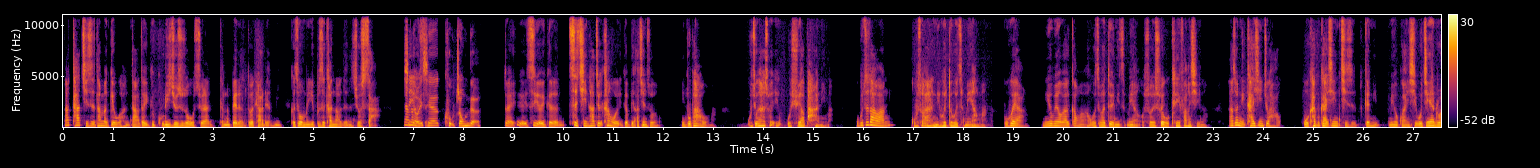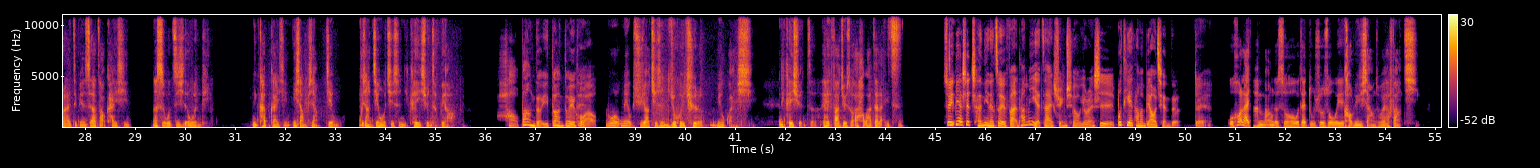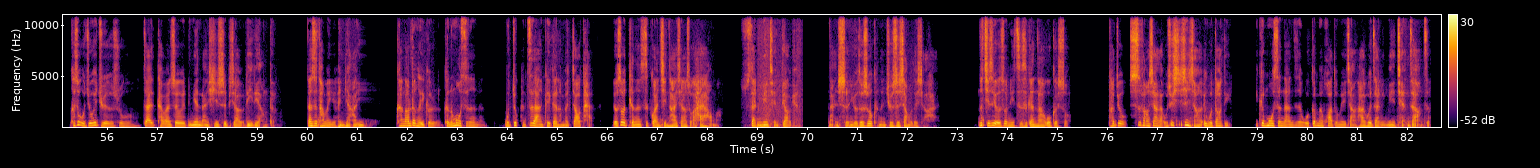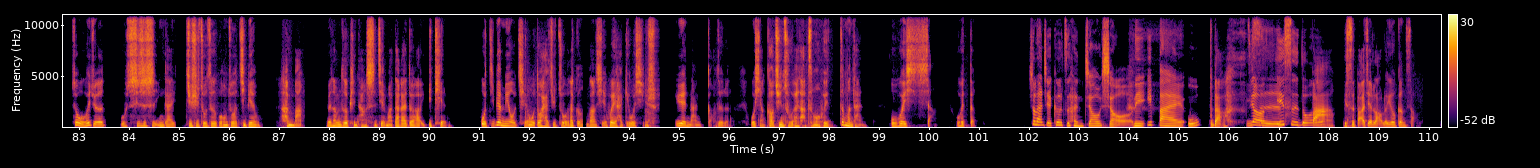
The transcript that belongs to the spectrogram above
那他其实他们给我很大的一个鼓励，就是说我虽然可能背了很多条人命，可是我们也不是看到人就杀，是有一些苦衷的。对，有一次有一个人刺青，他就看我一个表情说：“你不怕我吗？”我就跟他说：“诶，我需要怕你吗？”我不知道啊，我说啊，你会对我怎么样吗？不会啊，你又没有要干嘛？我怎么对你怎么样？所以，所以我可以放心了。他说你开心就好，我开不开心其实跟你没有关系。我今天如果来这边是要找开心，那是我自己的问题。你开不开心？你想不想见我？不想见我，其实你可以选择不要。好棒的一段对话哦。如果没有需要，其实你就回去了，没有关系。你可以选择，诶，发觉说啊，好吧，再来一次。所以，即便是成年的罪犯，他们也在寻求有人是不贴他们标签的。对，我后来很忙的时候，我在读书的时候，我也考虑想说要放弃。可是我就会觉得说，在台湾社会里面，男性是比较有力量的，但是他们也很压抑。看到任何一个人，可能陌生的人，我就很自然可以跟他们交谈。有时候可能是关心他一下，说还好吗？在你面前调研男生，有的时候可能就是像我的小孩。那其实有的时候，你只是跟他握个手，他就释放下来。我就心想：哎，我到底一个陌生男人，我根本话都没讲，他会在你面前这样子。所以我会觉得，我其实是应该继续做这个工作，即便很忙，因为他们都是平常时间嘛，大概都要一天。我即便没有钱，我都还去做。那更何况协会还给我薪水。越难搞的人，我想搞清楚，哎，他怎么会这么难？我会想，我会等。秀兰姐个子很娇小，你一百五不到，只有一四多八，一四八，而且老了又更少。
